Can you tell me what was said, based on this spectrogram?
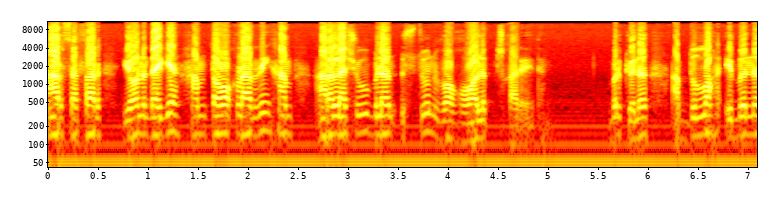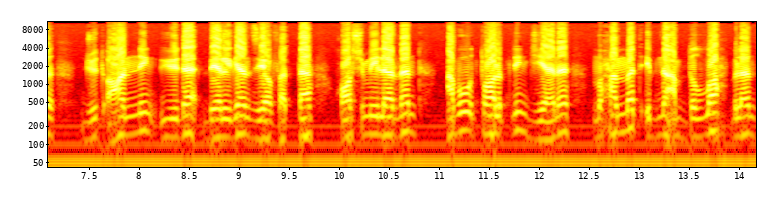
har safar yonidagi hamtovoqlarning ham aralashuvi bilan ustun va g'olib chiqar edi. Bir kuni abdulloh ibn judonning uyida berilgan ziyofatda hoshimiylardan abu tolibning jiyani muhammad ibn abdulloh bilan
